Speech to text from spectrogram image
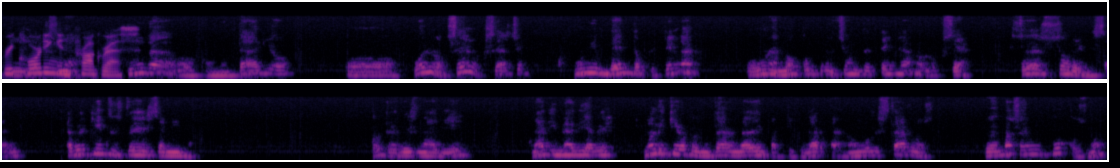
Recording in progress. duda o comentario o bueno, lo que sea, lo que sea, un invento que tengan o una no comprensión que tengan o lo que sea. Estoy a sus órdenes, ¿sabe? A ver quién de ustedes se anima. Otra vez nadie, nadie, nadie, a ver, no le quiero preguntar a nadie en particular para no molestarlos, pero además hay muy pocos, ¿no?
